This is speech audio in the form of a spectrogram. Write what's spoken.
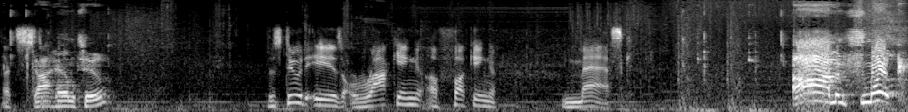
That's Got stupid. him too. This dude is rocking a fucking mask. Oh, I'm in smoke.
